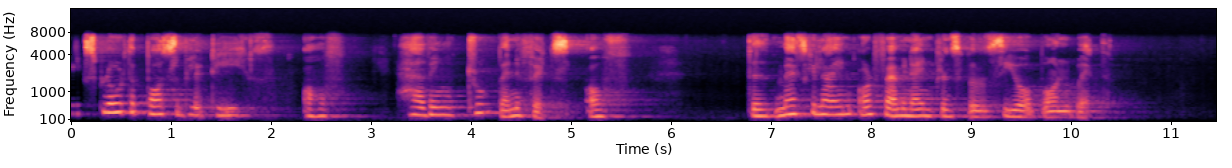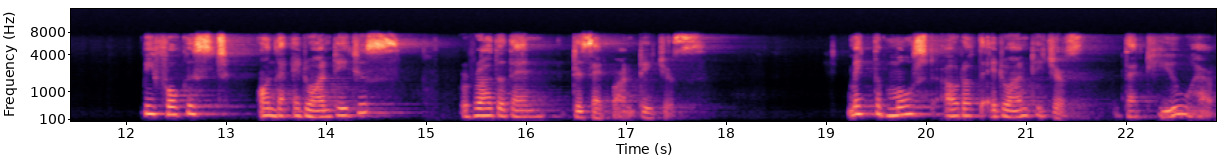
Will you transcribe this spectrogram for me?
Explore the possibilities of having true benefits of the masculine or feminine principles you are born with. Be focused on the advantages rather than disadvantages. Make the most out of the advantages that you have.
